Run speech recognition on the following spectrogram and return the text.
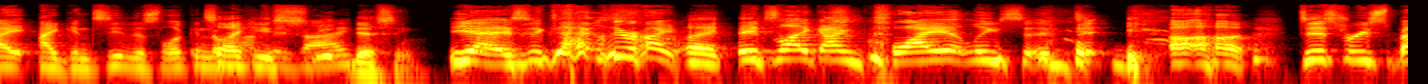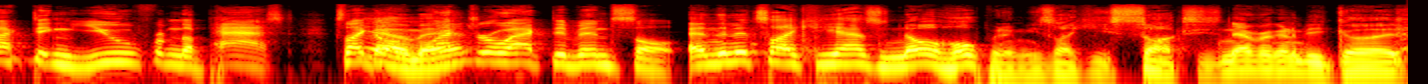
I, I can see this look in It's like he's sneak eye. dissing. Yeah, it's exactly right. Like It's like I'm quietly uh, disrespecting you from the past. It's like Yeah, a man. retroactive insult. And then it's like he has no hope in him. He's like, he sucks. He's never going to be good.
